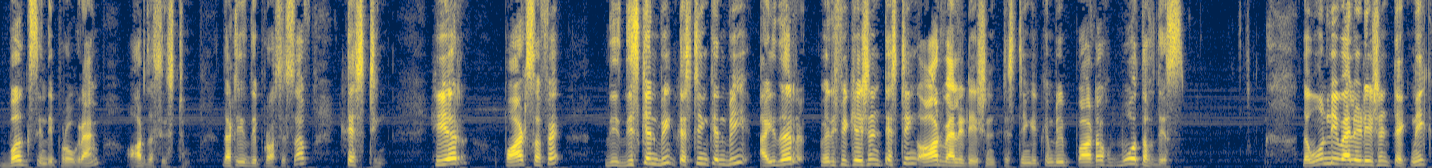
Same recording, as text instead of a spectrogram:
bugs in the program or the system. That is the process of testing. Here parts of a this, this can be testing can be either verification testing or validation testing. It can be part of both of this. The only validation technique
